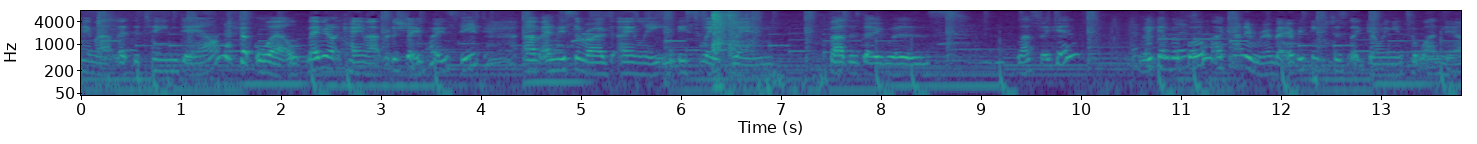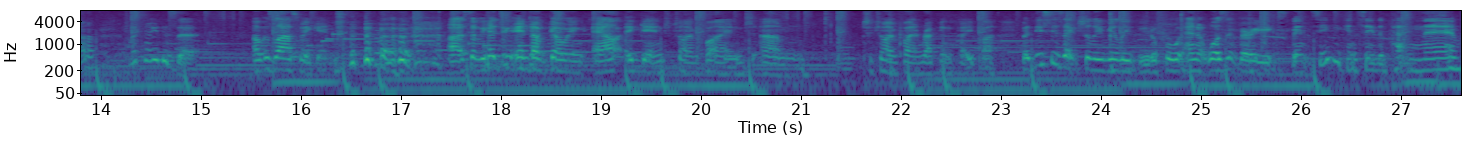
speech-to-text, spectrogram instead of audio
Kmart let the team down. well, maybe not Kmart, but Australia Post did. Um, and this arrived only this week when Father's Day was last weekend weekend before. I can't even remember. Everything's just like going into one now. What date is it? Oh, it was last weekend. uh, so we had to end up going out again to try and find um, to try and find wrapping paper. But this is actually really beautiful and it wasn't very expensive. You can see the pattern there.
